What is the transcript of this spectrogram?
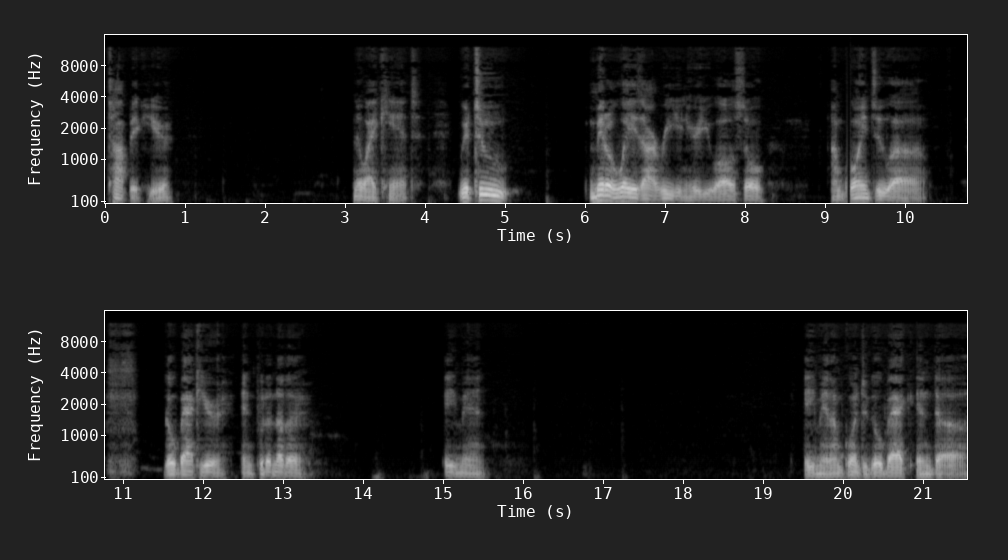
topic here. No, I can't. We're two middle ways our reading here, you all. So I'm going to uh, go back here and put another Amen. Amen. I'm going to go back and uh,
